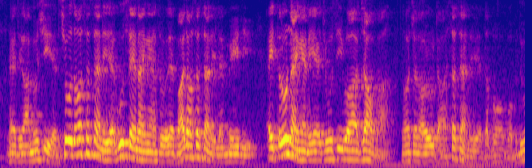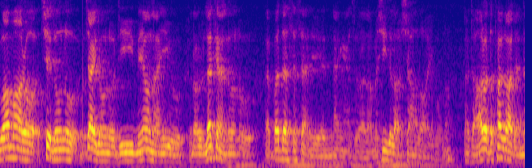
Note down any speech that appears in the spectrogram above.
။အဲဒီလိုမျိုးရှိတယ်။တချို့သောဆက်ဆံနေတဲ့အခု10နိုင်ငံဆိုလည်းဘာကြောင့်ဆက်ဆံနေလဲမေးကြည့်။အဲ့သူတို့နိုင်ငံတွေရဲ့အကျိုးစီးပွားအကြောင်းသာနော်ကျွန်တော်တို့ဒါဆက်ဆံနေတဲ့သဘောပေါ့။ဘယ်သူမှတော့ချစ်လုံးလို့ကြိုက်လုံးလို့ဒီမင်းအောင်လိုင်းကြီးကိုကျွန်တော်တို့လက်ခံလုံးလို့ပတ်သက်ဆက်ဆံနေတဲ့နိုင်ငံဆိုတာတော့မရှိသလောက်ရှားသွားပြီပေါ့နော်။ဒါကတော့တစ်ဖက်ကတည်းက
